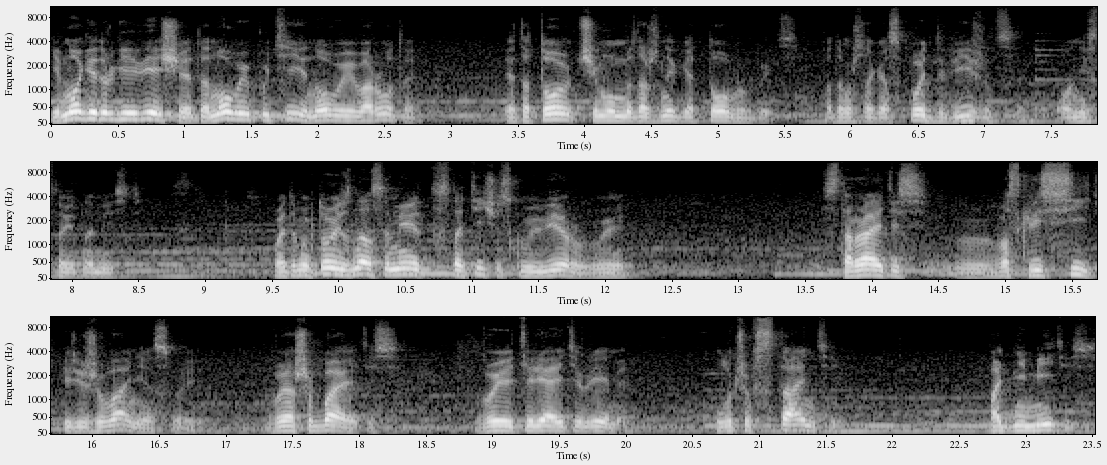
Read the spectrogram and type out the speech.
И многие другие вещи – это новые пути, новые ворота. Это то, к чему мы должны готовы быть потому что Господь движется, Он не стоит на месте. Поэтому кто из нас имеет статическую веру, вы стараетесь э, воскресить переживания свои, вы ошибаетесь, вы теряете время. Лучше встаньте, поднимитесь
